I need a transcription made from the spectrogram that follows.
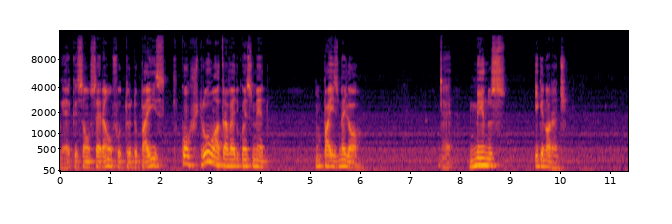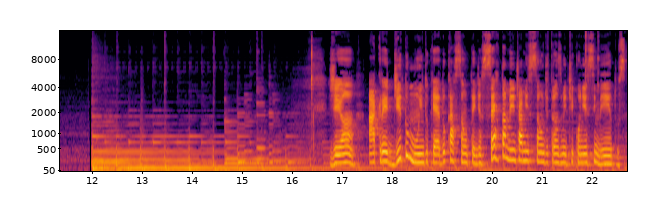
né, que são, serão o futuro do país, que construam através do conhecimento um país melhor, né, menos ignorante. Jean, acredito muito que a educação tenha certamente a missão de transmitir conhecimentos,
